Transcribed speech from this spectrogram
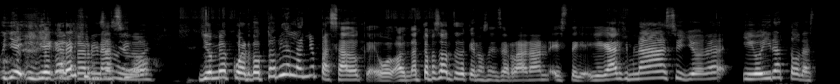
Oye, y llegar al gimnasio, yo me acuerdo, todavía el año pasado, que, o pasado antes de que nos encerraran, este, llegué al gimnasio y yo, y oír a todas,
